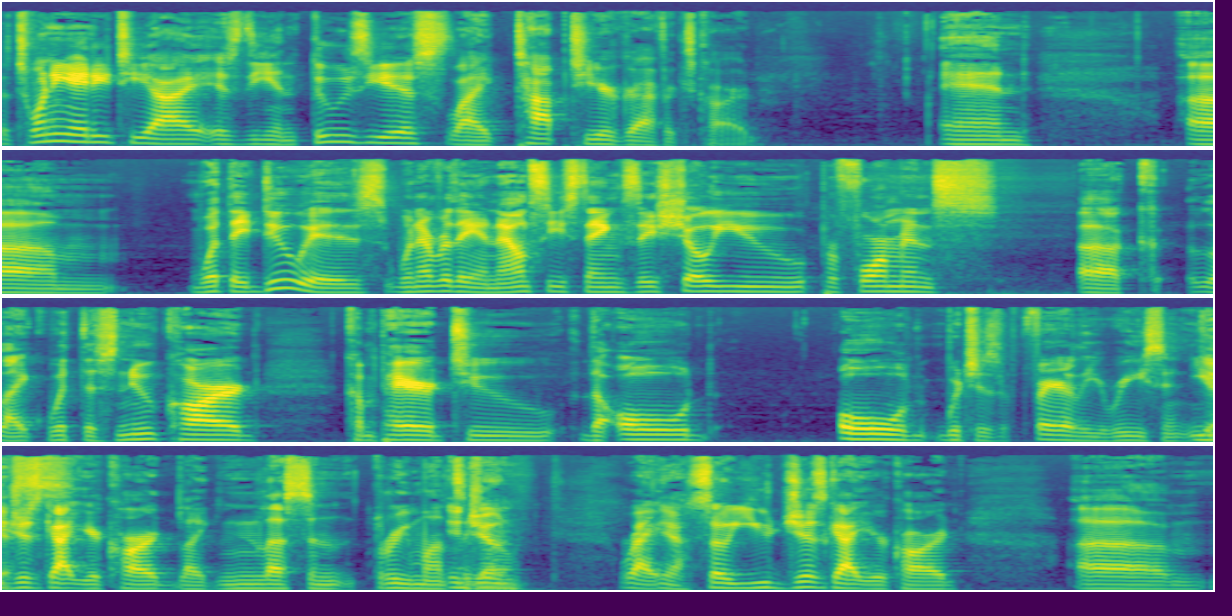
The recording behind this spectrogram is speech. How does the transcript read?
The 2080 Ti is the enthusiast, like top tier graphics card, and um, what they do is whenever they announce these things, they show you performance, uh, like with this new card compared to the old, old, which is fairly recent. You Yes. just got your card like less than three months In ago, June. right? Yeah. So you just got your card. Um,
